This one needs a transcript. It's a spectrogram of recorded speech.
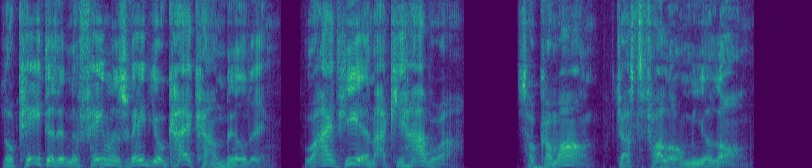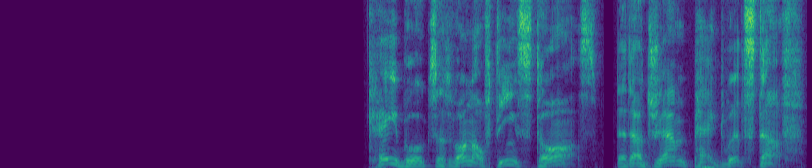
located in the famous Radio Kaikan building, right here in Akihabara. So come on, just follow me along. K-Books is one of these stores that are jam-packed with stuff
